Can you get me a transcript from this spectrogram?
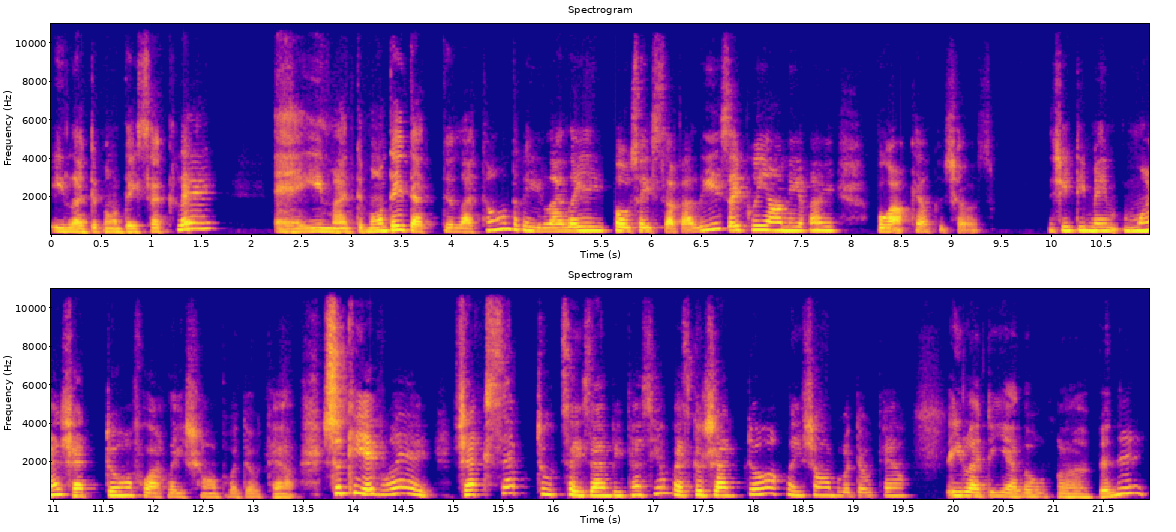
il a demandé sa clé et il m'a demandé de l'attendre. Il allait poser sa valise et puis on irait boire quelque chose. J'ai dit, mais moi, j'adore voir les chambres d'hôtel. Ce qui est vrai, j'accepte toutes ces invitations parce que j'adore les chambres d'hôtel. Il a dit, alors, euh, venez.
